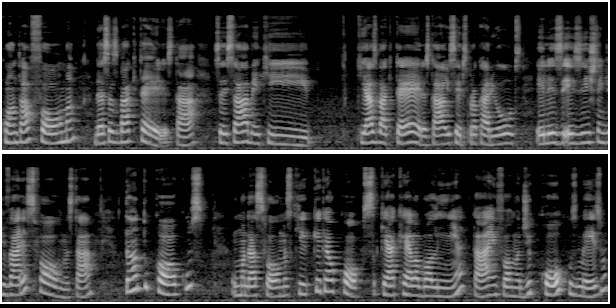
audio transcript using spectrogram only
quanto à forma dessas bactérias, tá? Vocês sabem que que as bactérias, tá, os seres procariotos, eles existem de várias formas, tá? Tanto cocos, uma das formas, que que, que é o cocos? Que é aquela bolinha, tá? Em forma de cocos mesmo,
